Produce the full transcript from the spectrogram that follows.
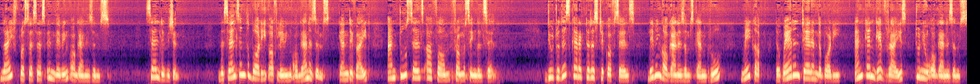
Life processes in living organisms. Cell division. The cells in the body of living organisms can divide and two cells are formed from a single cell. Due to this characteristic of cells, living organisms can grow, make up the wear and tear in the body and can give rise to new organisms.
